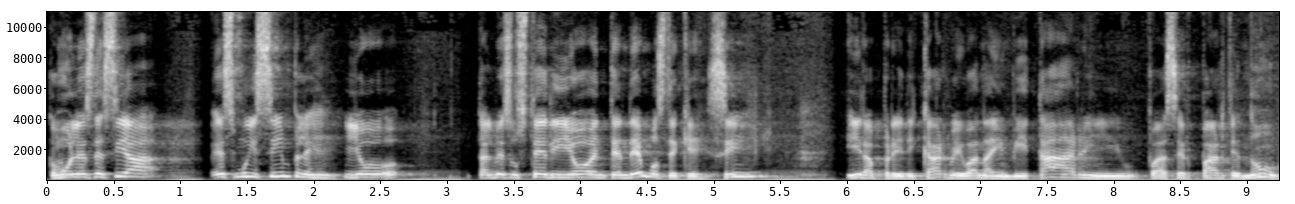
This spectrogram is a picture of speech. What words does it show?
Como les decía, es muy simple. Yo, tal vez usted y yo entendemos de que sí, ir a predicar, me van a invitar y para ser parte. No,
